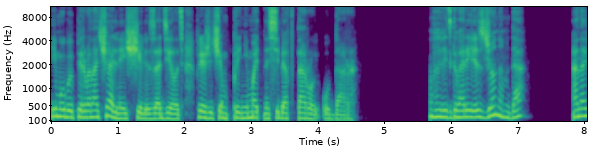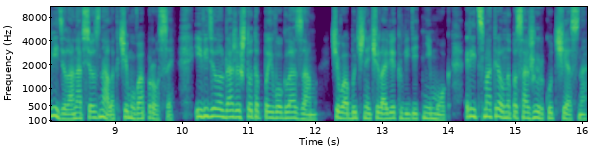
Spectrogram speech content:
Ему бы первоначальные щели заделать, прежде чем принимать на себя второй удар. «Вы ведь говорили с Джоном, да?» Она видела, она все знала, к чему вопросы. И видела даже что-то по его глазам, чего обычный человек видеть не мог. Рид смотрел на пассажирку честно,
